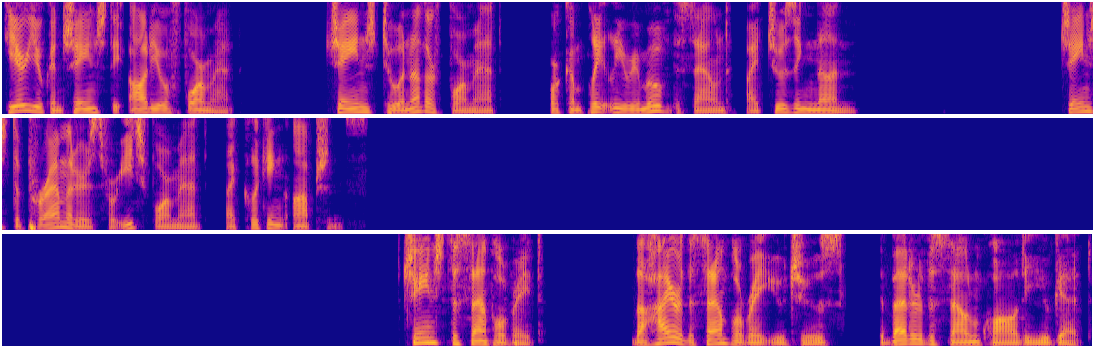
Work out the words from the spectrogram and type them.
Here you can change the audio format, change to another format, or completely remove the sound by choosing None. Change the parameters for each format by clicking Options. Change the sample rate. The higher the sample rate you choose, the better the sound quality you get.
